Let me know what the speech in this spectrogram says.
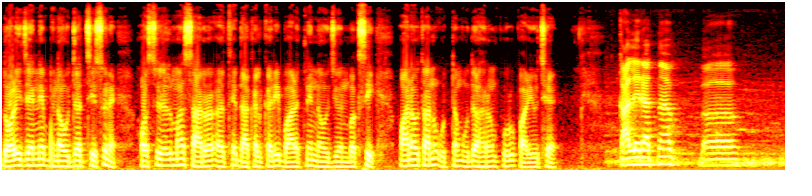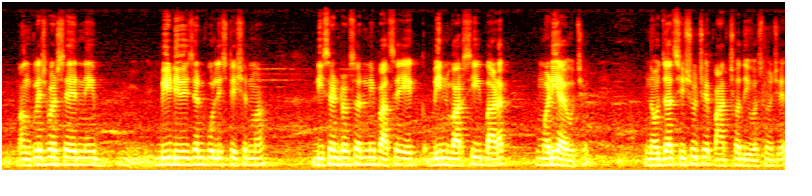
દોડી જઈને નવજાત શિશુને હોસ્પિટલમાં સારવાર અર્થે દાખલ કરી બાળકને નવજીવન બક્ષી માનવતાનું ઉત્તમ ઉદાહરણ પૂરું પાડ્યું છે. કાલે રાતના અંકલેશ્વર શહેરની બી ડિવિઝન પોલીસ સ્ટેશનમાં ડિસેન્ટ્રોસલની પાસે એક બિનવારસી બાળક મળી આવ્યો છે. નવજાત શિશુ છે, પાંચ છ દિવસનું છે.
